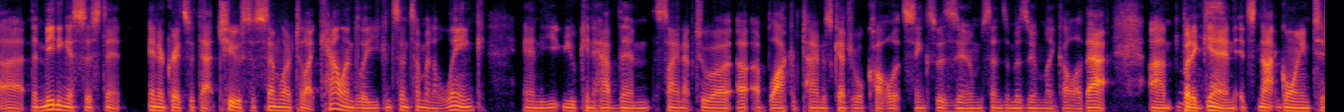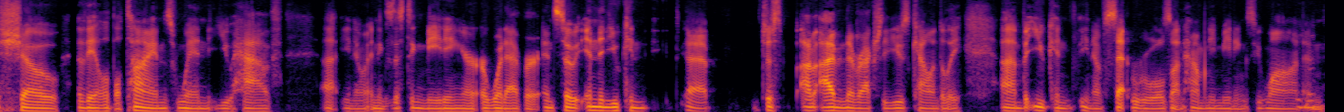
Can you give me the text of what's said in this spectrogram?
uh, the meeting assistant integrates with that too. So similar to like Calendly, you can send someone a link and you, you can have them sign up to a, a block of time to schedule a call that syncs with Zoom, sends them a Zoom link, all of that. Um, nice. But again, it's not going to show available times when you have, uh, you know, an existing meeting or, or, whatever. And so, and then you can uh, just i have never actually used Calendly, um, but you can you know set rules on how many meetings you want mm-hmm. and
